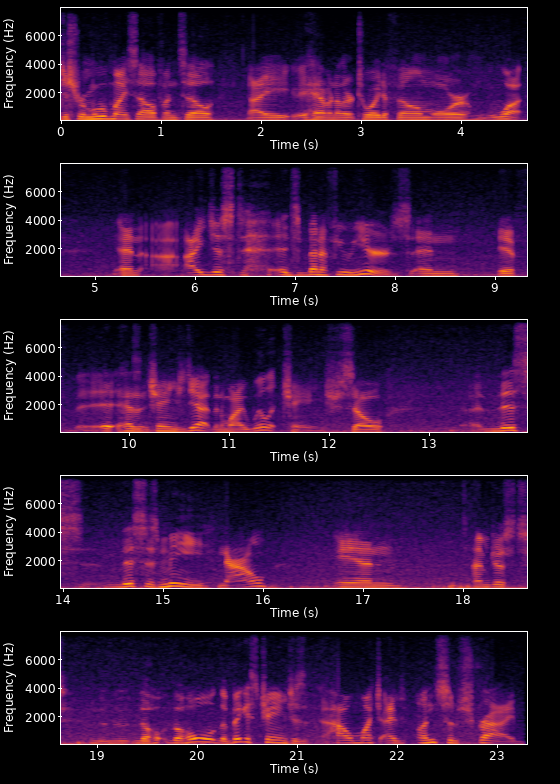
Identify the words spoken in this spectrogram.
just remove myself until I have another toy to film, or what? And I just, it's been a few years, and if it hasn't changed yet, then why will it change? So this this is me now and I'm just the, the whole the biggest change is how much I've unsubscribed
